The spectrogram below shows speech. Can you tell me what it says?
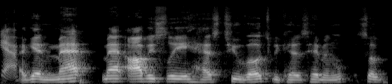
Yeah. Again, Matt Matt obviously has two votes because him and so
